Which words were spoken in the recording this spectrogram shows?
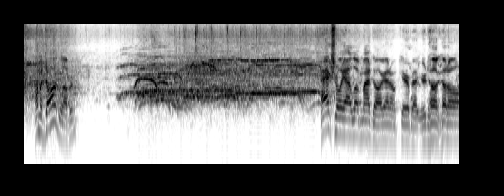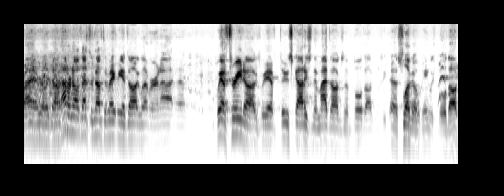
I'm a dog lover. Actually, I love my dog. I don't care about your dog at all. I really don't. I don't know if that's enough to make me a dog lover or not. Uh, we have three dogs. We have two Scotties, and then my dog's a bulldog, uh, Sluggo, English bulldog.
